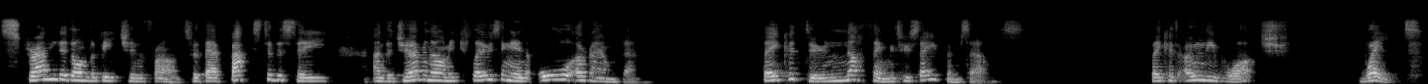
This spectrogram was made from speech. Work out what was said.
stranded on the beach in France with their backs to the sea and the German army closing in all around them. They could do nothing to save themselves. They could only watch, wait,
